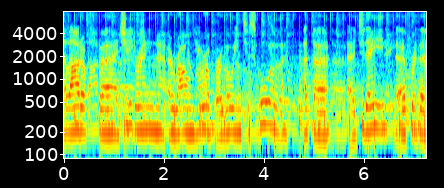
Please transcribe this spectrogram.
A lot of uh, children around Europe are going to school at the uh, today uh, for the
